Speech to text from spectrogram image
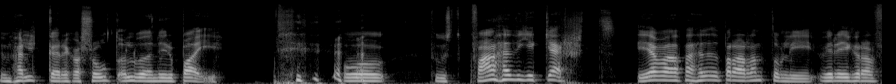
um helgar eitthvað sót ölvaða í bæ. Og þú veist hvað hefði ég gert ef að það hefði bara randomly verið einhver af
